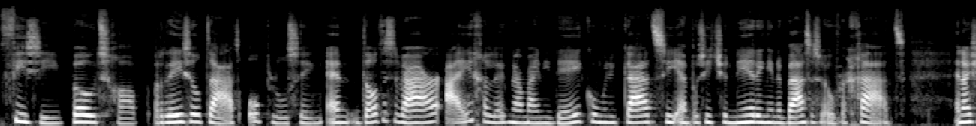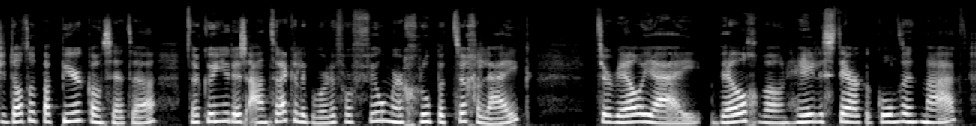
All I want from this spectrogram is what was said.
visie, boodschap, resultaat, oplossing. En dat is waar eigenlijk, naar mijn idee, communicatie en positionering in de basis over gaat. En als je dat op papier kan zetten, dan kun je dus aantrekkelijk worden voor veel meer groepen tegelijk. Terwijl jij wel gewoon hele sterke content maakt.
